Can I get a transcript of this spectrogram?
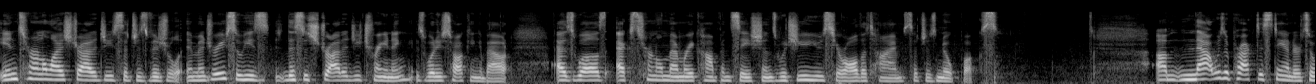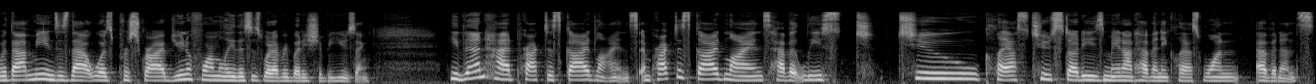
internalized strategies such as visual imagery. So he's this is strategy training is what he's talking about, as well as external memory compensations, which you use here all the time, such as notebooks. Um, that was a practice standard. So what that means is that was prescribed uniformly. This is what everybody should be using. He then had practice guidelines, and practice guidelines have at least two class two studies, may not have any class one evidence.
